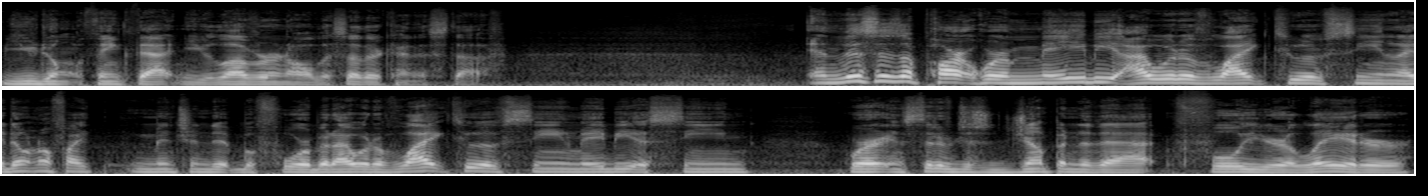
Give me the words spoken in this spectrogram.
you don't think that and you love her and all this other kind of stuff and this is a part where maybe I would have liked to have seen, and I don't know if I mentioned it before, but I would have liked to have seen maybe a scene where instead of just jumping to that full year later,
